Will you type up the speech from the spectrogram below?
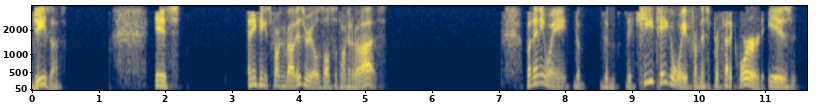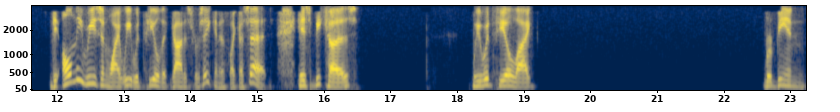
Jesus, is anything it's talking about Israel is also talking about us. But anyway, the, the, the key takeaway from this prophetic word is the only reason why we would feel that God has forsaken us, like I said, is because we would feel like we're being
